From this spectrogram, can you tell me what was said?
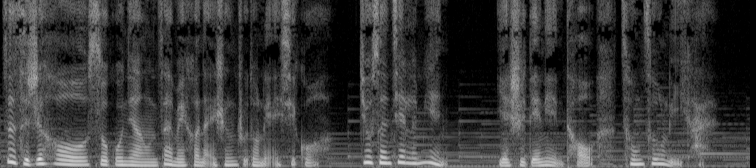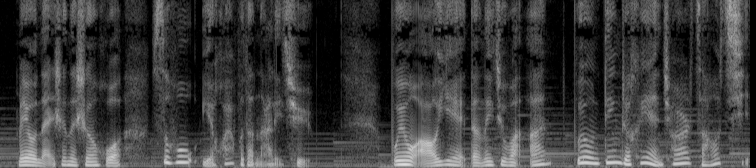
自此之后，苏姑娘再没和男生主动联系过，就算见了面，也是点点头，匆匆离开。没有男生的生活，似乎也坏不到哪里去。不用熬夜等那句晚安，不用盯着黑眼圈早起，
